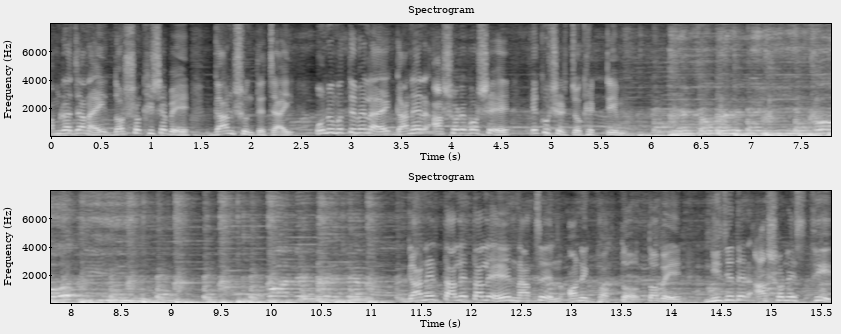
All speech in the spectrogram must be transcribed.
আমরা জানাই দর্শক হিসেবে গান শুনতে চাই। অনুমতি মেলায় গানের আসরে বসে একুশের চোখের টিম। গানের তালে তালে নাচেন অনেক ভক্ত, তবে নিজেদের আসনে স্থির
